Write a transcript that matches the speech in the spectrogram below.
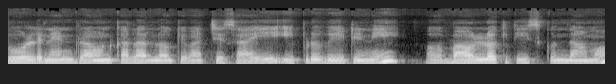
గోల్డెన్ అండ్ బ్రౌన్ కలర్లోకి వచ్చేసాయి. ఇప్పుడు వీటిని బౌల్లోకి తీసుకుందాము.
